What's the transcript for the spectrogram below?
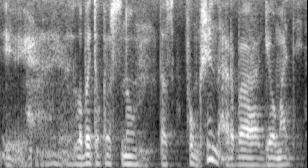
E, labai tokios, nu, tas funkšin arba geomatija.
